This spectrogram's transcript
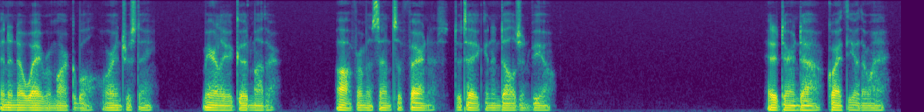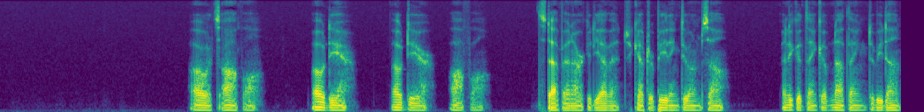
and in no way remarkable or interesting, merely a good mother, ought from a sense of fairness to take an indulgent view. It had turned out quite the other way. Oh, it's awful. Oh dear. Oh dear. Awful. Stepan Arkadyevitch kept repeating to himself, and he could think of nothing to be done.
